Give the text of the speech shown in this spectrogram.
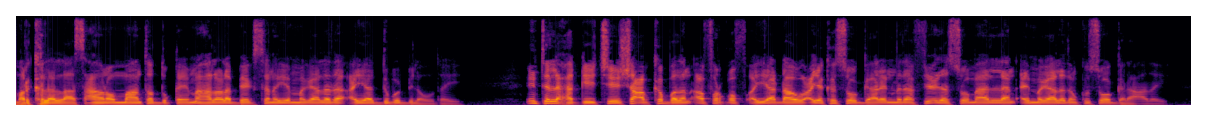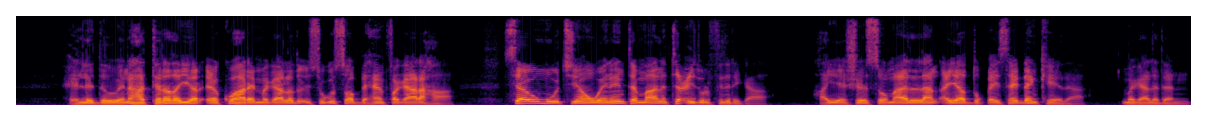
mar kale laascaan oo maanta duqeymaha lala beegsanaya magaalada ayaa duba bilowday. Inta la xaqiijiyey shacab ka badan afar qof ayaa dhaawacyo ka soo gaareen madaafiicda somalilan ay magaaladan ku soo garaacday. Xilli dadweynaha tirada yar ee ku haray magaaladu isugu soo baxeen fagaaraha si ay u muujiyaan weynaynta maalinta ciidulfidriga ha yeeshee somalilan ayaa duqaysay dhankeeda magaaladan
